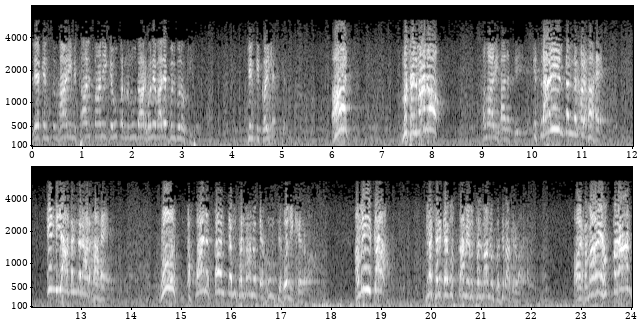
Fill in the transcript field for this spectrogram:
لیکن تمہاری مثال پانی کے اوپر نمودار ہونے والے بلبلوں کی ہو جن کی کوئی حیثیت آج مسلمانوں، ہماری حالت یہی ہے۔ اسرائیل دنگن آ رہا ہے، انڈیا دنگن آ رہا ہے، روس، افغانستان کے مسلمانوں کے خون سے ہولی کھیل رہا امریکہ مشرق وسطی میں مسلمانوں کو ذبح کروا رہا اور ہمارے حکمران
